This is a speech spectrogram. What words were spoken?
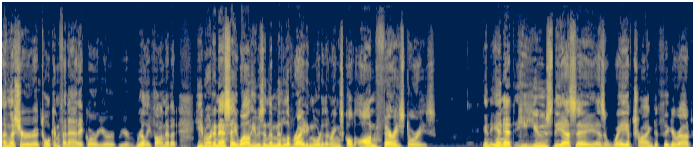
unless you're a Tolkien fanatic or you're you're really fond of it. He wrote an essay while he was in the middle of writing Lord of the Rings called On Fairy Stories. And in it, he used the essay as a way of trying to figure out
